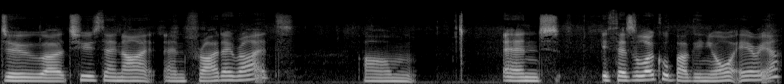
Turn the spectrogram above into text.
do uh, Tuesday night and Friday rides. Um, and if there's a local bug in your area,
